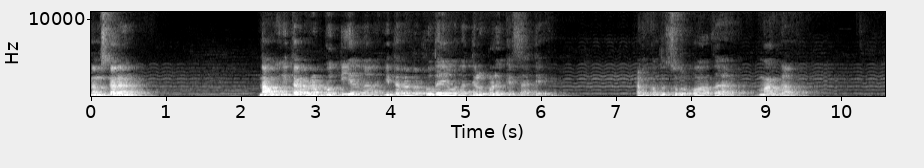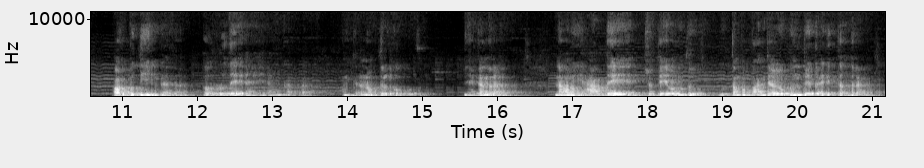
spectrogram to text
ನಮಸ್ಕಾರ. ನಾವು ಇತರರ ಬುದ್ಧಿಯನ್ನು, ಇತರರ ಹೃದಯವನ್ನು ತಿಳ್ಕೊಳ್ಳೋಕ್ಕೆ ಸಾಧ್ಯ ಇದೆ. ಅದಕ್ಕೊಂದು ಸುಲಭವಾದ ಮಾರ್ಗ ಅದು. ಅವ್ರ ಬುದ್ಧಿ ಹೆಂಗದ, ಅವ್ರ ಹೃದಯ ಹೆಂಗದ ಅಂತೇಳಿ ನಾವು ತಿಳ್ಕೊಬೋದು. ಯಾಕಂದ್ರೆ ನಾವು ಯಾರದೇ ಜೊತೆ ಒಂದು ಉತ್ತಮ ಬಾಂಧವ್ಯ ಹೊಂದಬೇಕಾಗಿತ್ತಂದ್ರೆ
